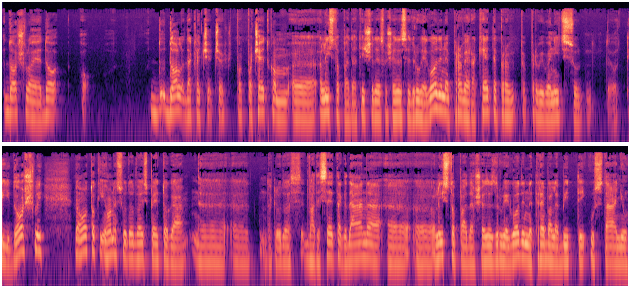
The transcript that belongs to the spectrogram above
došlo je do do, dakle če, če, početkom uh, listopada 1962. godine prve rakete, prvi, prvi vojnici su ti došli na otok i one su do 25. Uh, uh, dakle u 20, dana listopada 62. godine trebale biti u stanju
